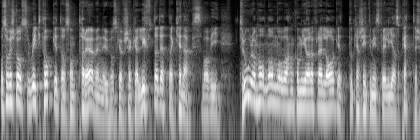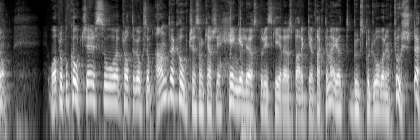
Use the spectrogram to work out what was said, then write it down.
Och så förstås Rick Tocket då som tar över nu och ska försöka lyfta detta Canucks. Vad vi tror om honom och vad han kommer göra för det här laget och kanske inte minst för Elias Pettersson. Och apropå coacher så pratar vi också om andra coacher som kanske hänger löst och riskerar sparken. Faktum är ju att Bruce Boudreau var den första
